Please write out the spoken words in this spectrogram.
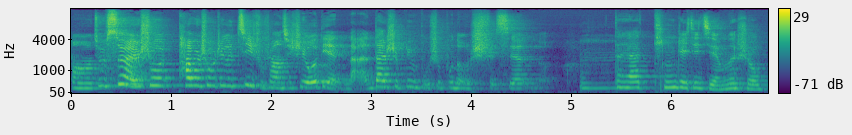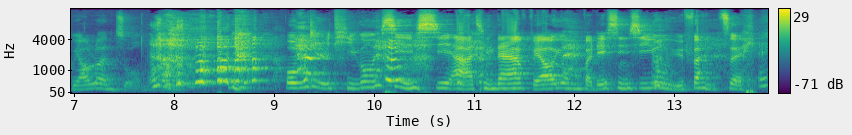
嗯，就虽然说他们说这个技术上其实有点难，但是并不是不能实现的。大家听这期节目的时候不要乱琢磨，我们只是提供信息啊，请大家不要用把这信息用于犯罪。哎，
